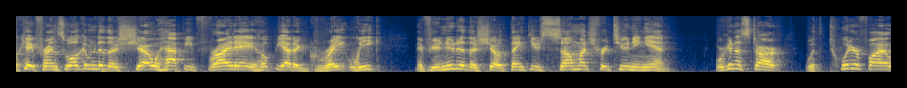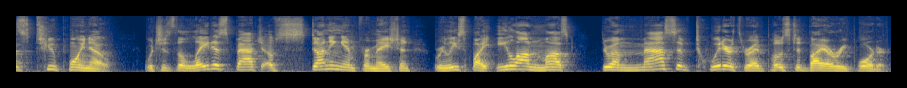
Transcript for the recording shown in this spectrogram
Okay, friends, welcome to the show. Happy Friday. Hope you had a great week. If you're new to the show, thank you so much for tuning in. We're going to start with Twitter Files 2.0, which is the latest batch of stunning information released by Elon Musk through a massive Twitter thread posted by a reporter.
